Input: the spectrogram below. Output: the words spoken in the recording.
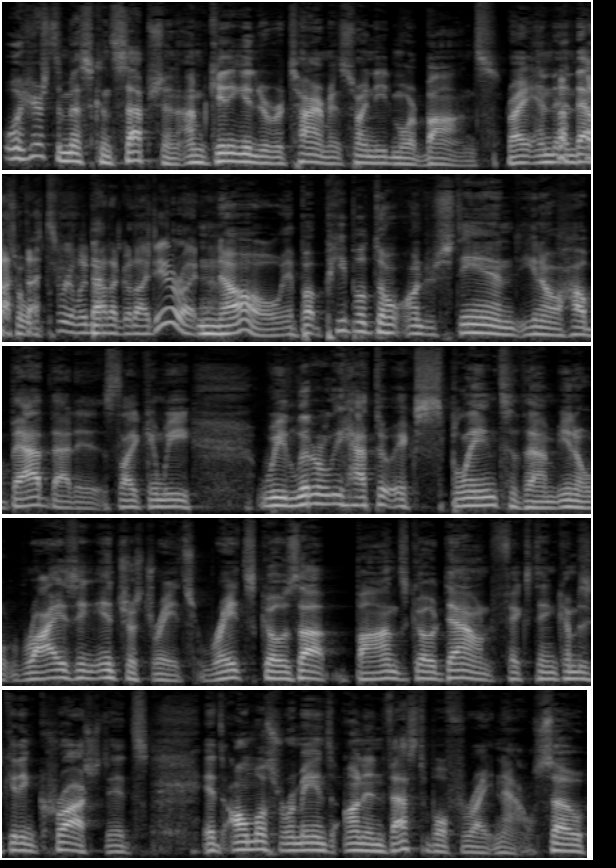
Well, here's the misconception: I'm getting into retirement, so I need more bonds, right? And, and that's what that's really not a good idea right now. No, but people don't understand, you know, how bad that is. Like, and we we literally have to explain to them, you know, rising interest rates, rates goes up, bonds go down, fixed income is getting crushed. It's it almost remains uninvestable for right now. So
